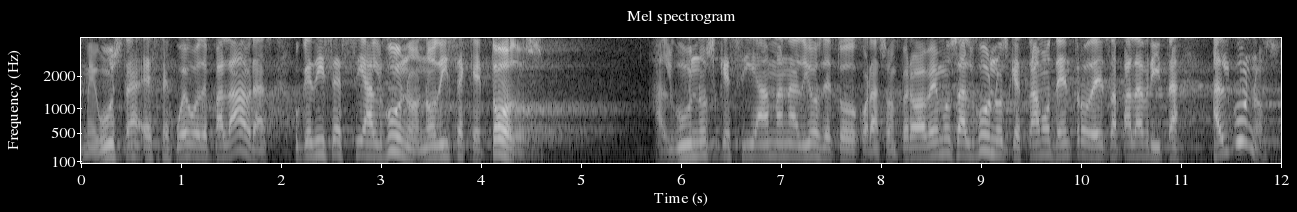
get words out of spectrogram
me gusta este juego de palabras, porque dice si alguno, no dice que todos. Algunos que sí aman a Dios de todo corazón, pero habemos algunos que estamos dentro de esa palabrita, algunos.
